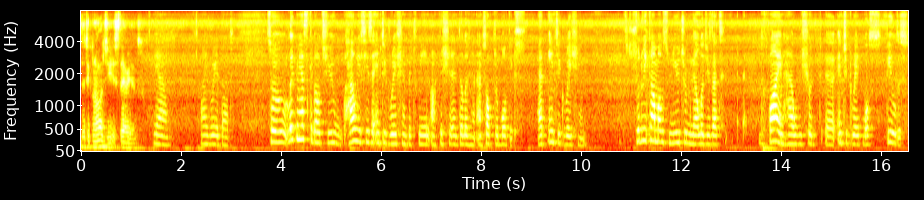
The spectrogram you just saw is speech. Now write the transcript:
the technology is there yet. Yeah, I agree with that. So let me ask about you how you see the integration between artificial intelligence and soft robotics. At integration, should we come up with new terminologies that define how we should uh, integrate both fields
